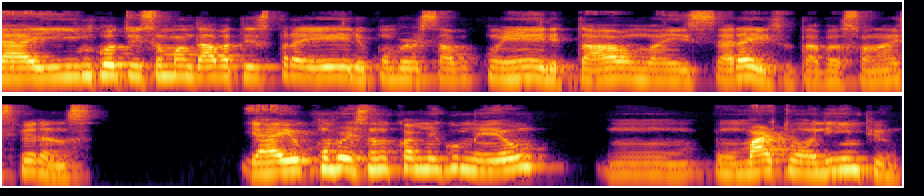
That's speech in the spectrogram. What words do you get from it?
aí, enquanto isso, eu mandava texto para ele, eu conversava com ele e tal, mas era isso, eu tava só na esperança. E aí, eu conversando com um amigo meu, um, um Martin Olímpio,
